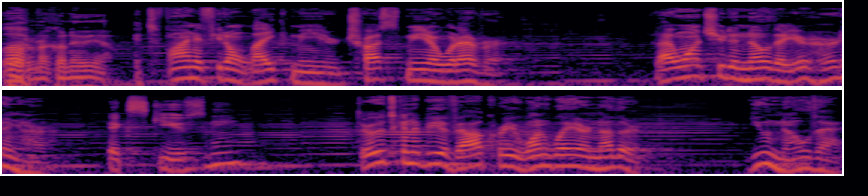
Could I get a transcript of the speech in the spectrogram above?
Thornak a nője. It's fine if you don't like me or trust me or whatever. But I want you to know that you're hurting her. Excuse me? Thrud's gonna be a Valkyrie one way or another. You know that.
